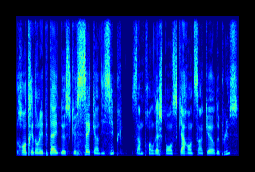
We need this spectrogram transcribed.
rentrer dans les détails de ce que c'est qu'un disciple, ça me prendrait, je pense, 45 heures de plus,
